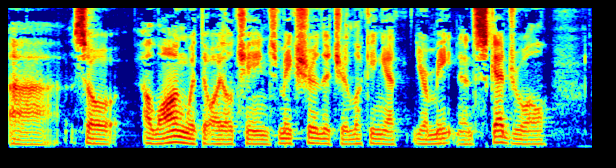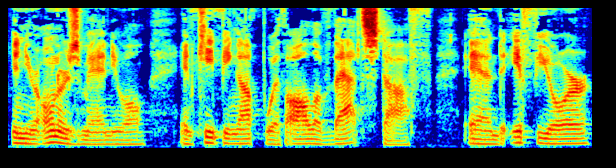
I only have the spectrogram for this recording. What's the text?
uh, so along with the oil change, make sure that you're looking at your maintenance schedule in your owner's manual and keeping up with all of that stuff. And if you're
